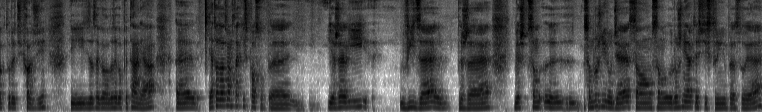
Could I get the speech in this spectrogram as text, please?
o który ci chodzi i do tego, do tego pytania. E, Ja to załatwiam w taki sposób. E, Jeżeli widzę, że wiesz, są, y, są różni ludzie, są, są różni artyści, z którymi pracuję.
